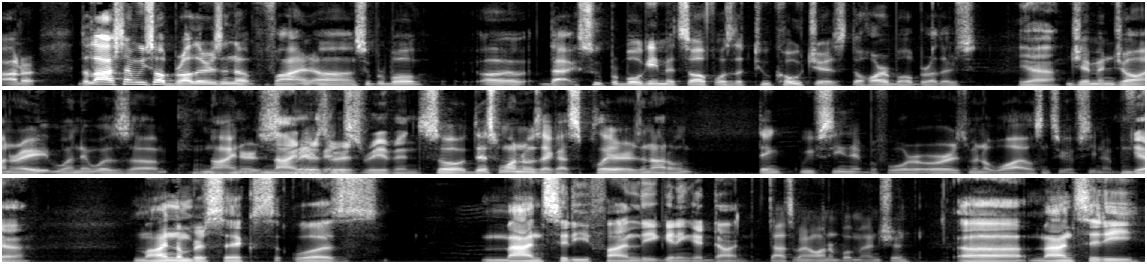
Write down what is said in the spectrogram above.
I don't. The last time we saw brothers in the uh, Super Bowl, uh, that Super Bowl game itself was the two coaches, the Harbaugh brothers, Yeah. Jim and John, right? When it was um, Niners, Niners Ravens. versus Ravens. So this one was like as players, and I don't think we've seen it before, or it's been a while since we have seen it. Before. Yeah. My number six was Man City finally getting it done. That's my honorable mention. Uh, Man City.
